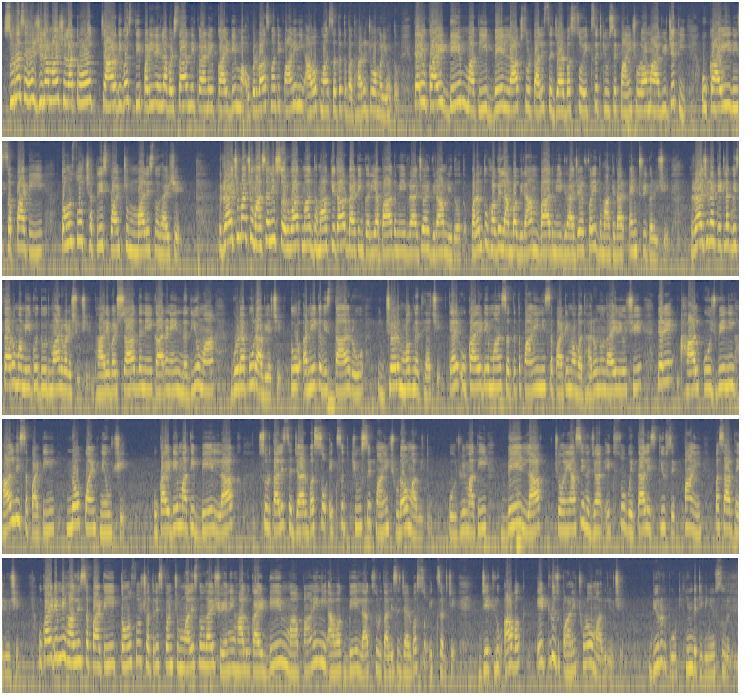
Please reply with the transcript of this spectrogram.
સુરત શહેર જિલ્લામાં છેલ્લા ત્રણ, ચાર દિવસથી પડી રહેલા વરસાદને કારણે ઉકાઈ ડેમમાં ઉપરવાસમાંથી પાણીની આવકમાં સતત વધારો જોવા મળ્યો હતો. ત્યારે ઉકાઈ ડેમમાંથી બે લાખ સુડતાલીસ હજાર બસો એકસઠ ક્યુસેક પાણી છોડવામાં આવ્યું, જેથી ઉકાઈની સપાટી ત્રણસો છત્રીસ પોઈન્ટ ચુમ્માલીસ નોંધાઈ છે. રાજ્યમાં ચોમાસાની શરૂઆતમાં ધમાકેદાર બેટિંગ કર્યા બાદ મેઘરાજાએ વિરામ લીધો હતો. પરંતુ હવે લાંબા વિરામ બાદ મેઘરાજાએ ફરી ધમાકેદાર એન્ટ્રી કરી છે. રાજ્યના કેટલાક વિસ્તારોમાં મેઘો ધોધમાર વરસ્યું છે. ભારે વરસાદને કારણે નદીઓમાં ઘોડાપૂર આવ્યા છે. તો અનેક વિસ્તારો જળમગ્ન થયા છે. ત્યારે ઉકાઈ ડેમમાં સતત પાણીની સપાટીમાં વધારો નોંધાઈ રહ્યો છે. ત્યારે હાલ કોઝવેની હાલની સપાટી નવ પોઈન્ટ નેવું છે. ઉકાઈ ડેમમાંથી બે લાખ સુડતાલીસ હજાર બસો એકસઠ ક્યુસેક પાણી છોડાવવામાં આવ્યું હતું. કોઝવેમાંથી બે લાખ ચોર્યાસી હજાર એકસો બેતાલીસ ક્યુસેક પાણી પસાર થઈ રહ્યું છે. ઉકાઈ ડેમની હાલની સપાટી ત્રણસો છત્રીસ પોઈન્ટ ચુમ્માલીસ નોંધાઈ છે અને હાલ ઉકાઈ ડેમમાં પાણીની આવક બે લાખ સુડતાલીસ હજાર બસો એકસઠ છે. જેટલું આવક, એટલું જ પાણી છોડવામાં આવી રહ્યું છે. Bureau report, Hind TV news Surat.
